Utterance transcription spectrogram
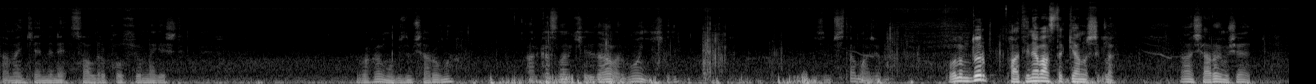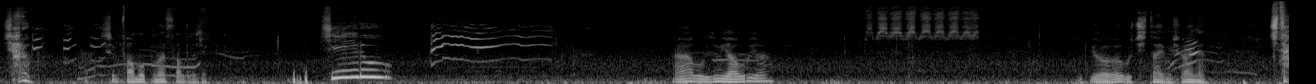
Hemen kendini saldırı pozisyonuna geçti. Bir bakalım o bizim Şaro mu? Arkasında bir kedi daha var. Bu hangi kedi? Bizim çita mı acaba? Oğlum dur. Patine bastık yanlışlıkla. Ha Şaro'ymuş evet. Şaro. Şimdi Pamuk buna saldıracak. Şaro. Ha bu bizim yavru ya. Yo bu çitaymış aynen. Çita.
